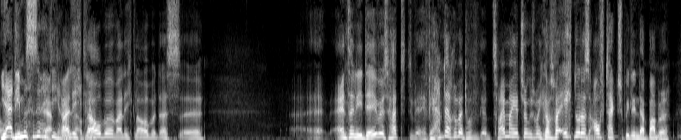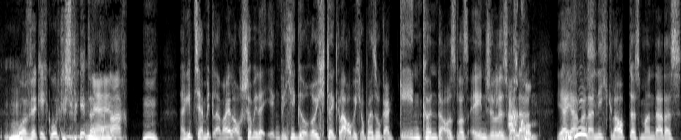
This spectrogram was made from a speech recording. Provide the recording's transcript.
Ja, die müssen sie richtig ja, ran. Weil ich okay. glaube, weil ich glaube, dass äh, Anthony Davis hat, wir haben darüber zweimal jetzt schon gesprochen. Ich glaube, es war echt nur das Auftaktspiel in der Bubble, wo er wirklich gut gespielt hat. Mhm. Ja. Danach, hm, da gibt's ja mittlerweile auch schon wieder irgendwelche Gerüchte, glaube ich, ob er sogar gehen könnte aus Los Angeles. Ach, er, Ja, ja, weil er nicht glaubt, dass man da das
